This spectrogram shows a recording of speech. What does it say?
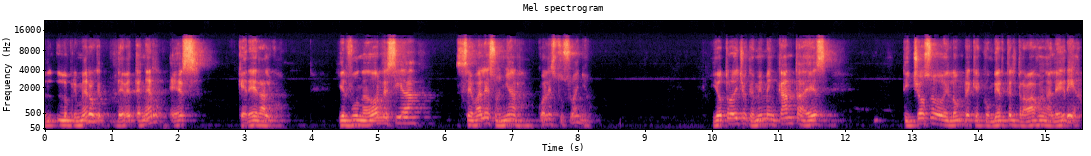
lo primero que debe tener es querer algo. Y el fundador decía, se vale soñar. ¿Cuál es tu sueño? Y otro dicho que a mí me encanta es, dichoso el hombre que convierte el trabajo en alegría.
